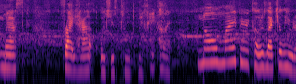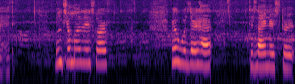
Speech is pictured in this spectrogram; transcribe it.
mask fright hat, which is pink, my favorite color. No, my favorite color is actually red. Blue jumper scarf, rare wizard hat, designer skirt,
